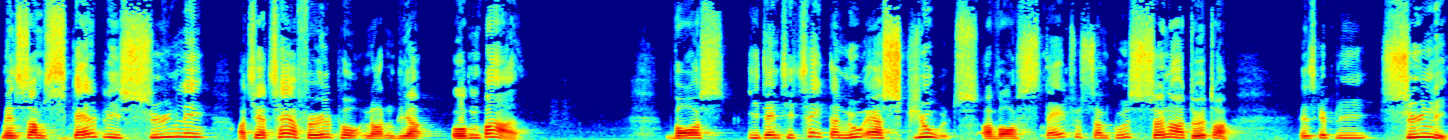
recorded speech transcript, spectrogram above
men som skal blive synlig og til at tage og føle på, når den bliver åbenbaret. Vores identitet, der nu er skjult, og vores status som Guds sønner og døtre, den skal blive synlig.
